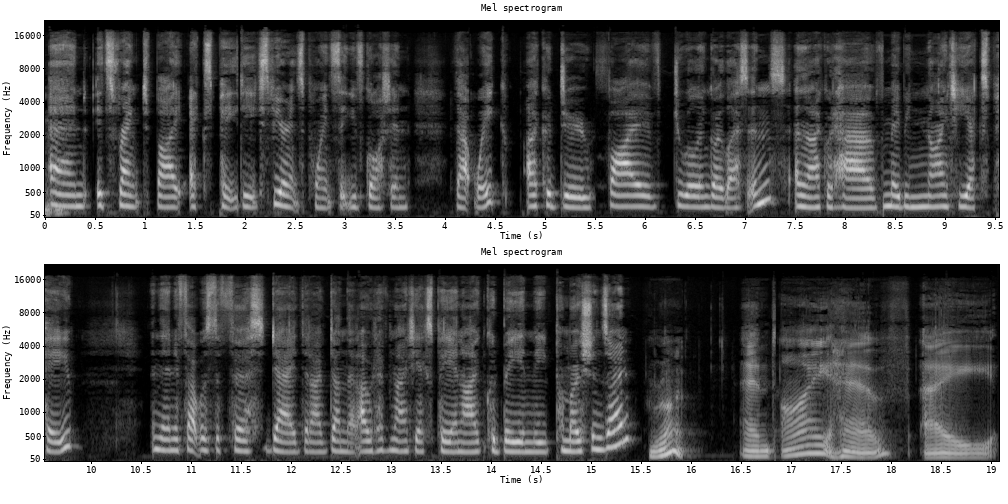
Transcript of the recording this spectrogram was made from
Mm. and it's ranked by XP, the experience points that you've gotten that week. I could do five Duolingo lessons, and then I could have maybe 90 XP. And then if that was the first day that I've done that, I would have 90 XP and I could be in the promotion zone. Right. And I have a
